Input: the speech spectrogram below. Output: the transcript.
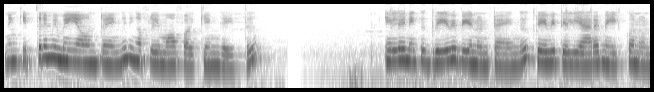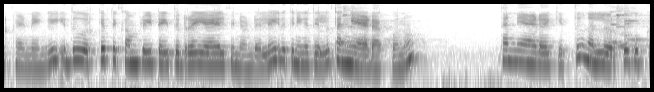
നിങ്ങൾക്ക് ഇത്രയും മെയ്യാവുണ്ടായെങ്കിൽ നിങ്ങൾ ഫ്ലെയിം ഓഫ് ആക്കിയെങ്കിൽ ಇಲ್ಲೇ ನಿಂಗೆ ಗ್ರೇವಿ ಬೇನು ಉಂಟಾಯಂಗೆ ಗ್ರೇವಿ ತೆಲ್ಲಿ ಯಾರ ಮೇಯ್ಕೊಂಡು ಉಂಡ್ಕೊಂಡೆಂಗೆ ಇದು ಒರ್ಕತ್ತೆ ಕಂಪ್ಲೀಟ್ ಆಯ್ತು ಡ್ರೈ ಆಯಲ್ ಪಿನ್ ಉಂಡಲ್ಲಿ ಇದಕ್ಕೆ ನಿಂಗೆ ತೆಲ್ಲು ತಣ್ಣಿ ಆ್ಯಡ್ ಹಾಕೋನು ತಣ್ಣಿ ಆ್ಯಡ್ ಹಾಕಿತ್ತು ನಲ್ಲವರೆಗೂ ಕುಕ್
